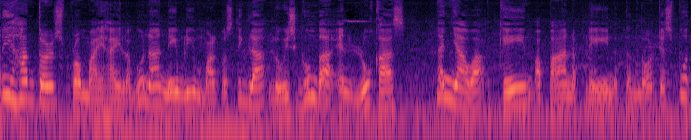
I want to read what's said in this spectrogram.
Three hunters from Mayhay Laguna, namely Marcos Tigla, Luis Gumba, and Lucas Nanyawa came upon a plain at the northeast foot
